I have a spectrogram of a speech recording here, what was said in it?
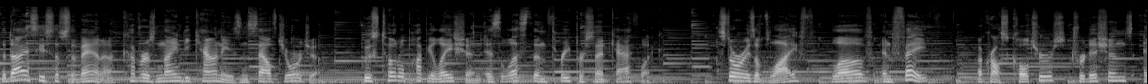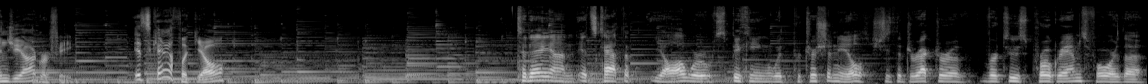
The Diocese of Savannah covers 90 counties in South Georgia, whose total population is less than 3% Catholic. Stories of life, love, and faith across cultures, traditions, and geography. It's Catholic, y'all. Today on It's Catholic, y'all, we're speaking with Patricia Neal. She's the director of Virtus programs for the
